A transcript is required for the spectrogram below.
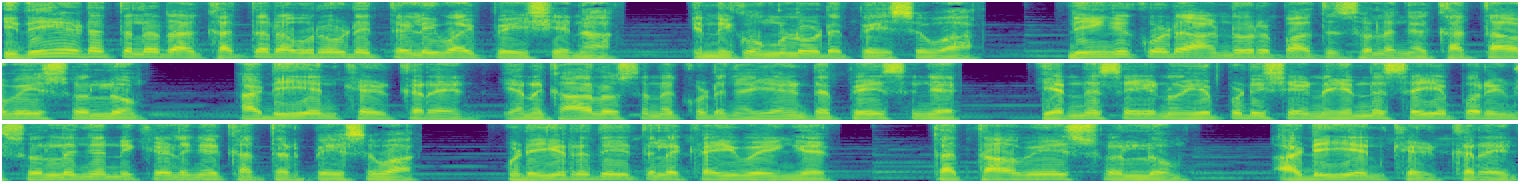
இதே இடத்துல நான் கத்தர் அவரோட தெளிவாய் பேசினா இன்னைக்கு உங்களோட பேசுவா. நீங்க கூட ஆண்டவரை பார்த்து சொல்லுங்க கத்தாவே சொல்லும் அடியேன் கேட்கிறேன். எனக்கு ஆலோசனை கொடுங்க என்கிட்ட பேசுங்க. என்ன செய்யணும் எப்படி செய்யணும் என்ன செய்ய போறீங்கன்னு சொல்லுங்கன்னு கேளுங்க கத்தர் பேசுவா. உடைய இருதயத்துல கை வைங்க. கத்தாவே சொல்லும் அடியேன் கேட்கிறேன்.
